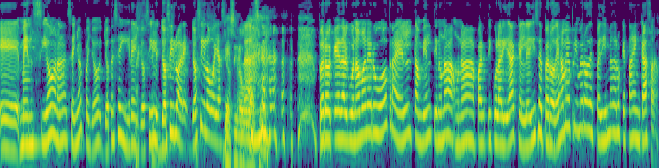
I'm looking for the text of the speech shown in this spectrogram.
eh, menciona, Señor, pues yo, yo te seguiré, yo sí, yo sí lo haré, yo sí lo voy a hacer. Yo sí lo voy a hacer. pero que de alguna manera u otra, él también tiene una, una, particularidad que él le dice, pero déjame primero despedirme de los que están en casa,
